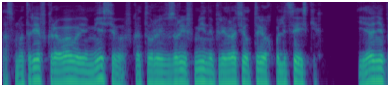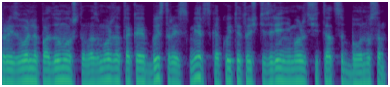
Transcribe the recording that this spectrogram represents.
Осмотрев кровавое месиво, в которое взрыв мины превратил трех полицейских, я непроизвольно подумал, что, возможно, такая быстрая смерть с какой-то точки зрения может считаться бонусом.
